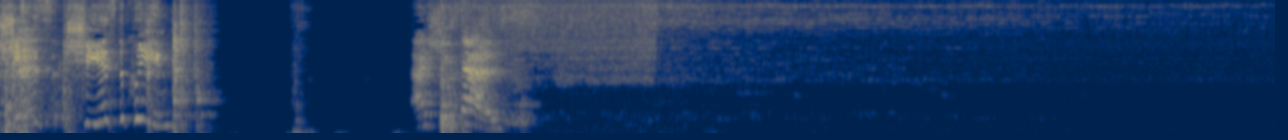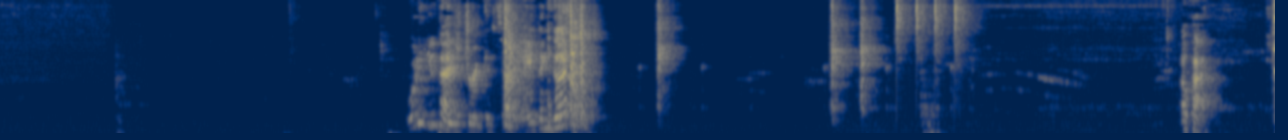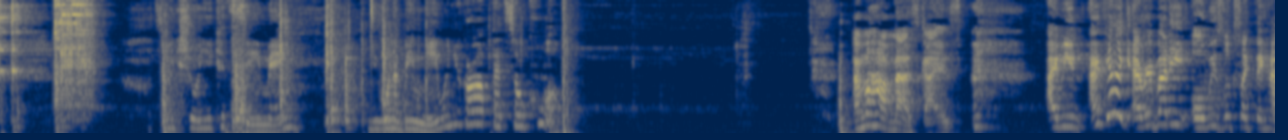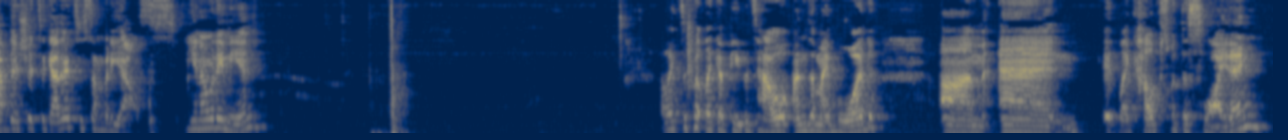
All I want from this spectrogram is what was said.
She is she is the queen. As she says. What are you guys drinking today? Anything good? Okay. Let's make sure you can see me. You want to be me when you grow up? That's so cool. I'm a hot mess, guys. I mean, I feel like everybody always looks like they have their shit together to somebody else. You know what I mean? I like to put like a paper towel under my board, um, and it like helps with the sliding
